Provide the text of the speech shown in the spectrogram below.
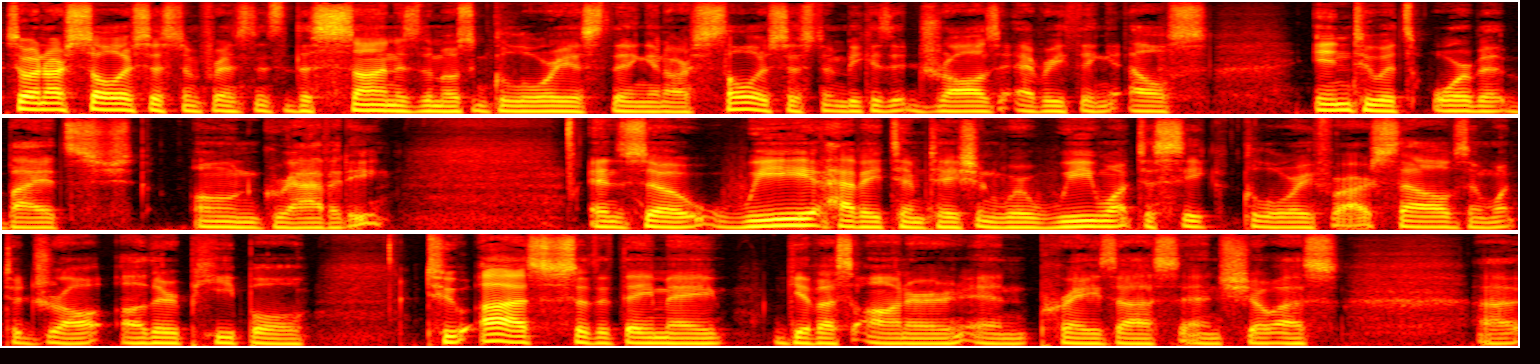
So in our solar system, for instance, the sun is the most glorious thing in our solar system because it draws everything else into its orbit by its own gravity. And so we have a temptation where we want to seek glory for ourselves and want to draw other people to us so that they may give us honor and praise us and show us uh,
